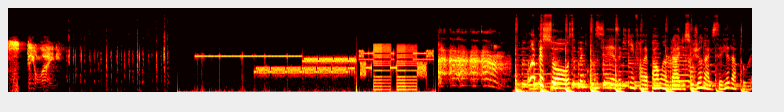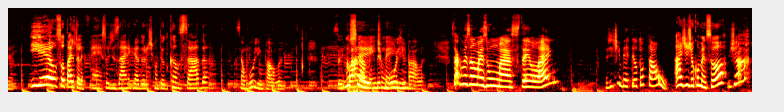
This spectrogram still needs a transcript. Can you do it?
Mas tem online? Olá pessoas, tudo bem com vocês? Aqui quem fala é Paula Andrade, sou jornalista e redatora. E eu sou Thalia Telefé, sou designer e criadora de conteúdo cansada. Isso é um bullying, Paula? Isso é Não claramente sei, um bullying, Paula. Está começando mais um Mas Tem Online? A gente inverteu total. Ah, a gente já começou? Já?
